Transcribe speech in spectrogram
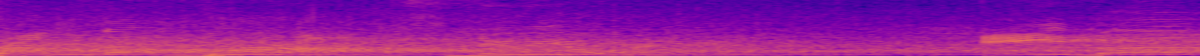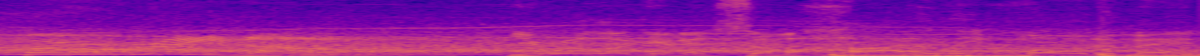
from the Bronx, New York, Ava Moreno. You are looking at some highly motivated...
